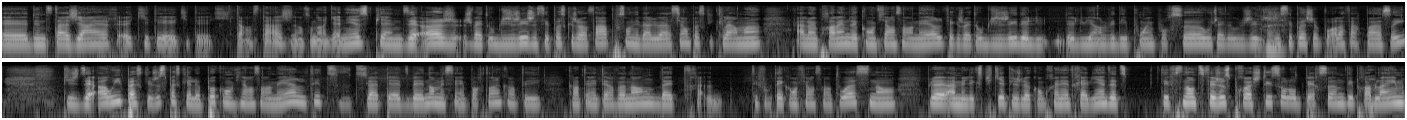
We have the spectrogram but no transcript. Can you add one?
euh, d'une stagiaire euh, qui, était, qui, était, qui était en stage dans son organisme, puis elle me disait Ah, je, je vais être obligée, je sais pas ce que je vais faire pour son évaluation, parce que clairement, elle a un problème de confiance en elle, fait que je vais être obligée de lui, de lui enlever des points pour ça, ou je vais être obligée, je sais pas, je vais pouvoir la faire passer. Puis je disais Ah oui, parce que juste parce qu'elle a pas confiance en elle, tu sais, tu, tu elle dit Ben non, mais c'est important quand t'es quand es intervenante d'être. Il faut que tu aies confiance en toi, sinon. Puis là, elle me l'expliquait, puis je le comprenais très bien. Tu- sinon, tu fais juste projeter sur l'autre personne tes problèmes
